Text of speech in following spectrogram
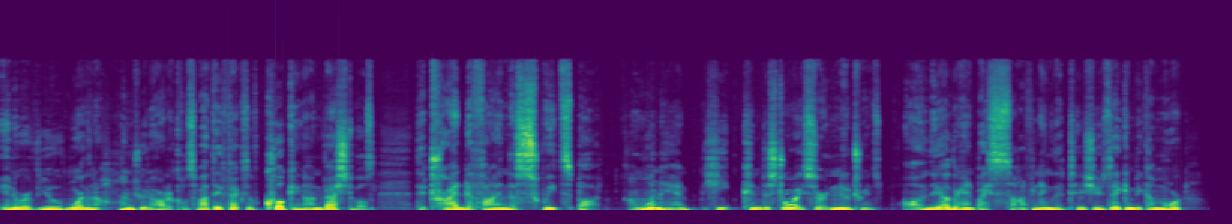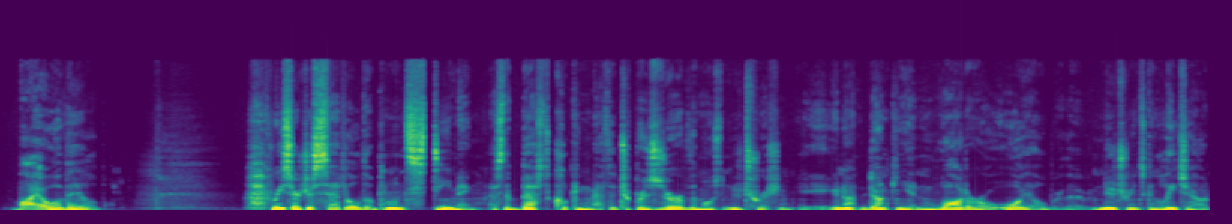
In a review of more than 100 articles about the effects of cooking on vegetables, they tried to find the sweet spot. On one hand, heat can destroy certain nutrients. On the other hand, by softening the tissues, they can become more bioavailable. Researchers settled upon steaming as the best cooking method to preserve the most nutrition. You're not dunking it in water or oil, where the nutrients can leach out,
